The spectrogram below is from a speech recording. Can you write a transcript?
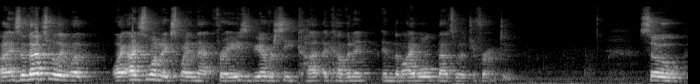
Uh, and so that's really what like I just wanted to explain that phrase. If you ever see "cut a covenant" in the Bible, that's what it's referring to. So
